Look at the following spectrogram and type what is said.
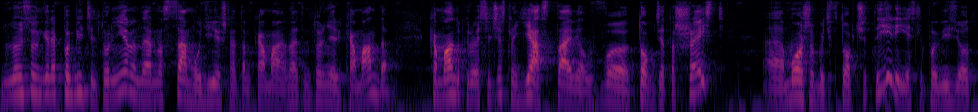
Ну, и, собственно говоря, победитель турнира, наверное, самая удивительная на этом, кома- на этом турнире команда. Команду, которую, если честно, я ставил в топ где-то 6, э, может быть, в топ-4, если повезет, э,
